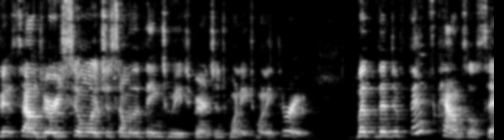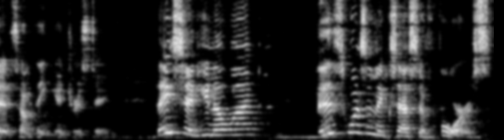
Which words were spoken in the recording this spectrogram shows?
It sounds very similar to some of the things we experienced in 2023 but the defense counsel said something interesting. They said you know what? This wasn't excessive force.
